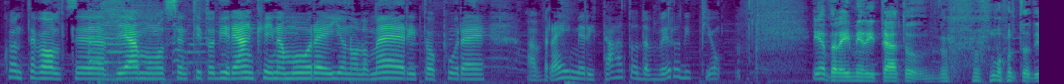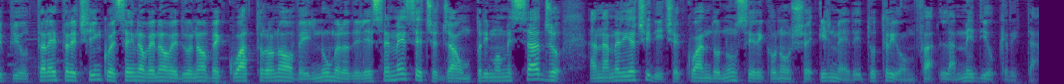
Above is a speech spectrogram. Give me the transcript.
Quante volte abbiamo sentito dire anche in amore io non lo merito oppure avrei meritato davvero di più. Io avrei meritato molto di più. 335 699 2949 il numero degli sms, c'è già un primo messaggio. Anna Maria ci dice quando non si riconosce il merito trionfa la mediocrità.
